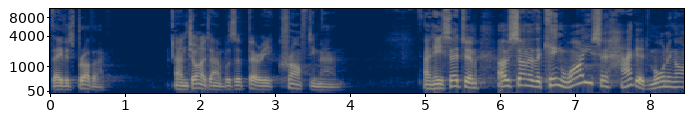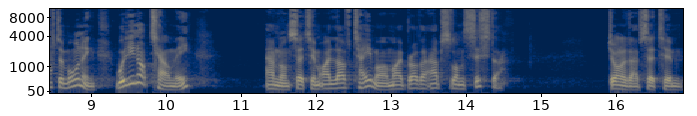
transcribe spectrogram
David's brother. And Jonadab was a very crafty man. And he said to him, O son of the king, why are you so haggard morning after morning? Will you not tell me? Amnon said to him, I love Tamar, my brother Absalom's sister. Jonadab said to him,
